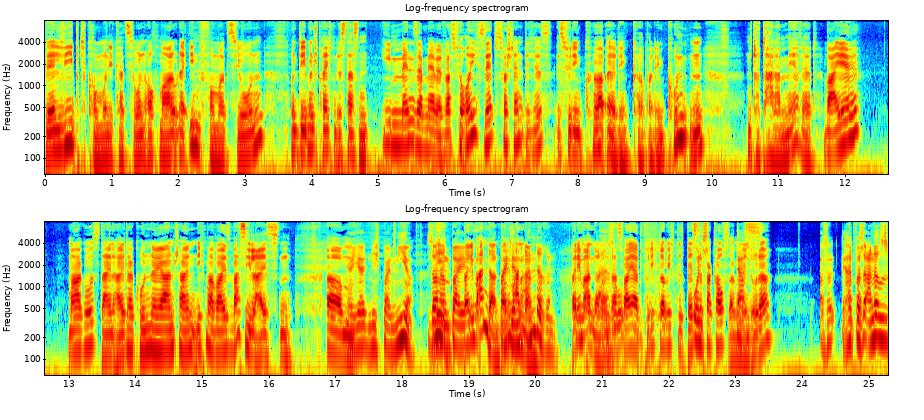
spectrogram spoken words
der liebt Kommunikation auch mal oder Information und dementsprechend ist das ein immenser Mehrwert. Was für euch selbstverständlich ist, ist für den, Kör äh, den Körper, den Kunden ein totaler Mehrwert, weil Markus, dein alter Kunde ja anscheinend nicht mal weiß, was sie leisten. Ähm, Ja, ja, nicht bei mir, sondern nee, bei, bei dem anderen, Bei, bei dem dem anderen. anderen. bei dem anderen. und Also- das war ja für dich, glaube ich, das beste Und Verkaufsargument, das- oder? Also er hat was anderes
